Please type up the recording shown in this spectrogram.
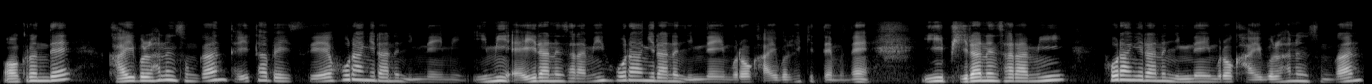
어, 그런데 가입을 하는 순간 데이터베이스에 호랑이라는 닉네임이 이미 A라는 사람이 호랑이라는 닉네임으로 가입을 했기 때문에 이 B라는 사람이 호랑이라는 닉네임으로 가입을 하는 순간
